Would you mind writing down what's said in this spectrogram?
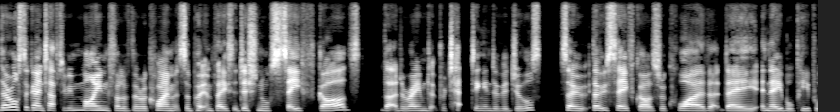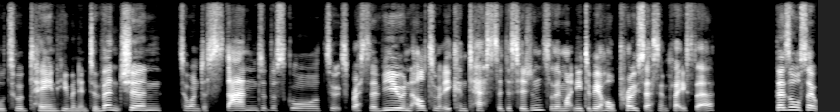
They're also going to have to be mindful of the requirements to put in place additional safeguards that are aimed at protecting individuals. So those safeguards require that they enable people to obtain human intervention, to understand the score, to express their view and ultimately contest the decision. So there might need to be a whole process in place there. There's also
